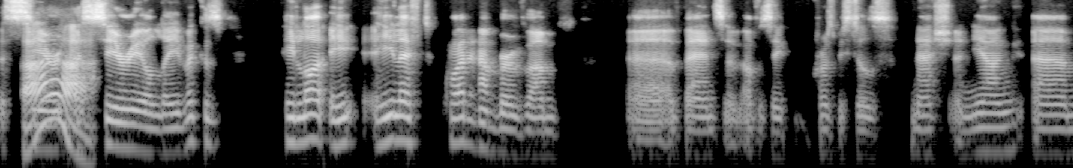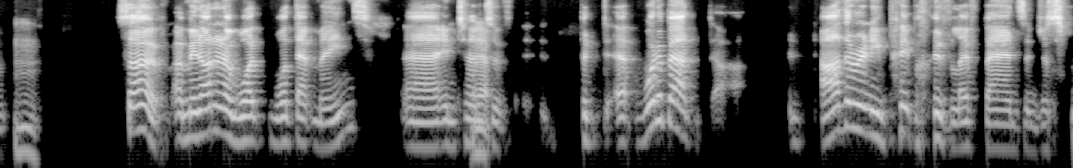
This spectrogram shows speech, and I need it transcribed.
a, ser- Ah. a serial leaver because he, lo- he he left quite a number of um uh, of bands, uh, obviously Crosby, Stills, Nash, and Young. Um, Mm. So I mean, I don't know what what that means uh, in terms Yeah. of, but uh, what about? Are there any people who've left bands and just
